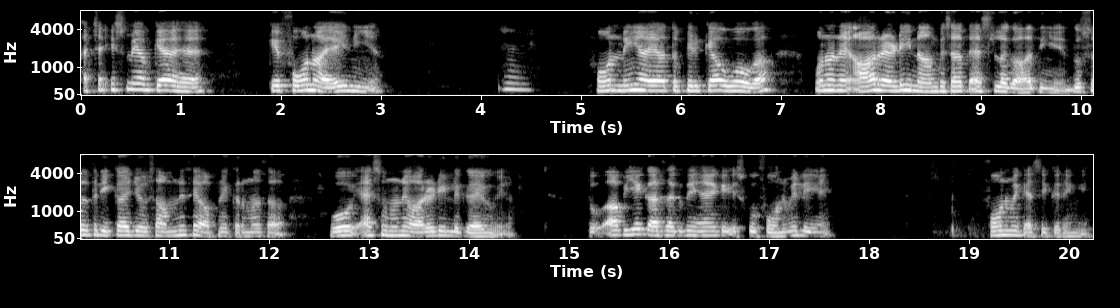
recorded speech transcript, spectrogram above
अच्छा इसमें अब क्या है? कि फ़ोन आया ही नहीं है। हाँ फ़ोन नहीं आया तो फिर क्या हुआ होगा? उन्होंने ऑलरेडी नाम के साथ एस लगा दिए। दूसरा तरीका जो सामने से आपने करना था वो एस उन्होंने ऑलरेडी लगाए हुए हैं। तो आप ये कर सकते हैं कि इसको फ़ोन में ले आए। फ़ोन में कैसे करेंगे?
